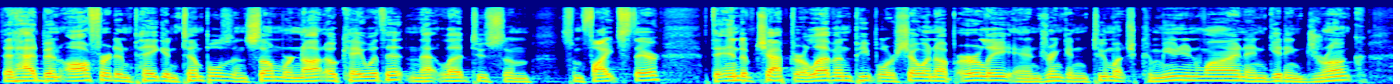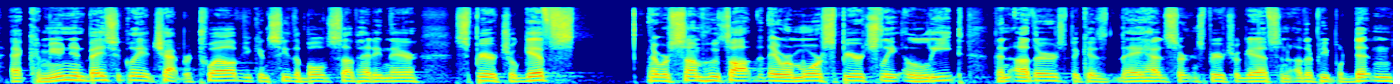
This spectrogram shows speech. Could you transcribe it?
that had been offered in pagan temples, and some were not okay with it, and that led to some, some fights there. The end of chapter 11, people are showing up early and drinking too much communion wine and getting drunk at communion, basically. At chapter 12, you can see the bold subheading there spiritual gifts. There were some who thought that they were more spiritually elite than others because they had certain spiritual gifts and other people didn't.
